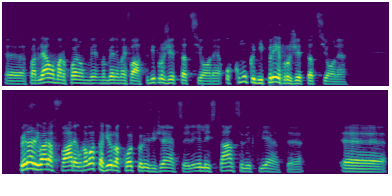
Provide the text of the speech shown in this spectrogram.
eh, parliamo ma poi non, non viene mai fatto, di progettazione o comunque di pre-progettazione. Per arrivare a fare, una volta che ho raccolto le esigenze e le istanze del cliente, eh,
